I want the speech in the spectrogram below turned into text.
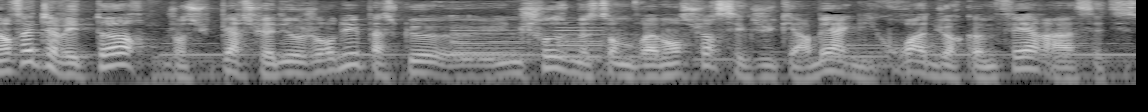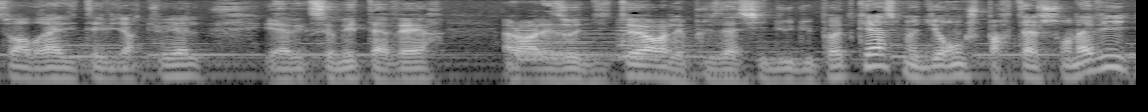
Et en fait, j'avais tort, j'en suis persuadé aujourd'hui, parce que euh, chose me semble vraiment sûre, c'est que Zuckerberg y croit dur comme fer à cette histoire de réalité virtuelle et avec ce métavers. Alors les auditeurs les plus assidus du podcast me diront que je partage son avis,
